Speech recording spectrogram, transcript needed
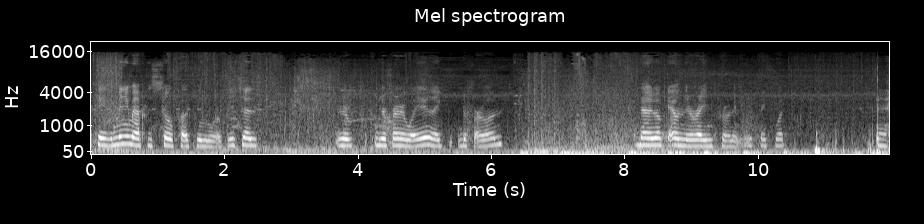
Okay, the minimap is so fucking warped. It says you're you're far away, like the far one. Then I look down there right in front of me. Like what? Eh.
